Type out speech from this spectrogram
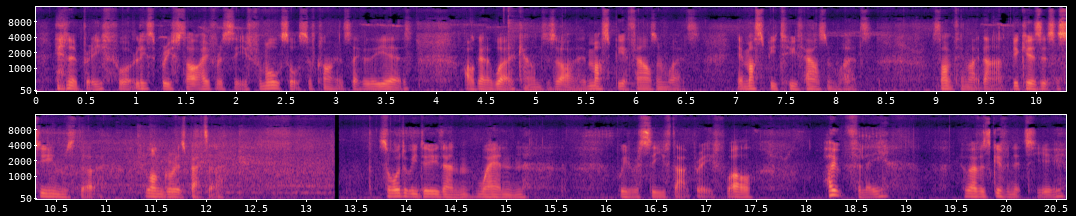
in a brief, or at least briefs that I've received from all sorts of clients over the years, I'll get a word count as well. It must be a thousand words. It must be 2,000 words. something like that, because it assumes that longer is better. So, what do we do then when we receive that brief? Well, hopefully, whoever's given it to you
